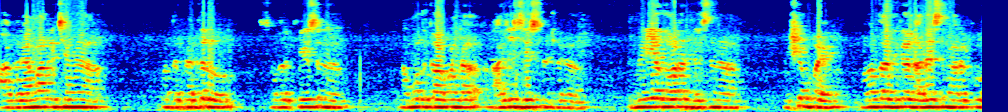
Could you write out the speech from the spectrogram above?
ఆ గ్రామానికి చెందిన కొంత పెద్దలు సదరు కేసును నమోదు కాకుండా రాజీ చేసినట్లుగా మీడియా ద్వారా తెలిసిన విషయంపై ఉన్నతాధికారుల ఆదేశం మేరకు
